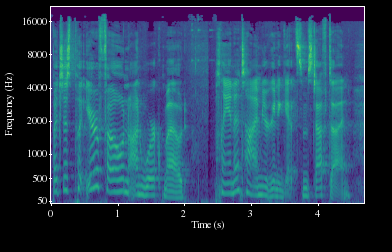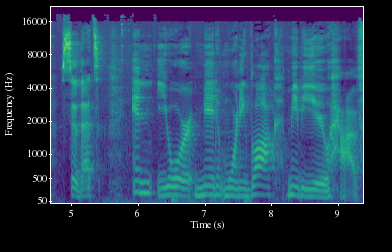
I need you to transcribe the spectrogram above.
But just put your phone on work mode. Plan a time you're going to get some stuff done. So that's in your mid morning block. Maybe you have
